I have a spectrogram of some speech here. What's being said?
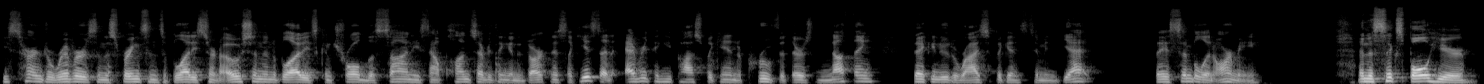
He's turned the rivers and the springs into blood. He's turned the ocean into blood. He's controlled the sun. He's now plunged everything into darkness. Like he's done everything he possibly can to prove that there's nothing they can do to rise up against him. And yet they assemble an army. And the sixth bowl here,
